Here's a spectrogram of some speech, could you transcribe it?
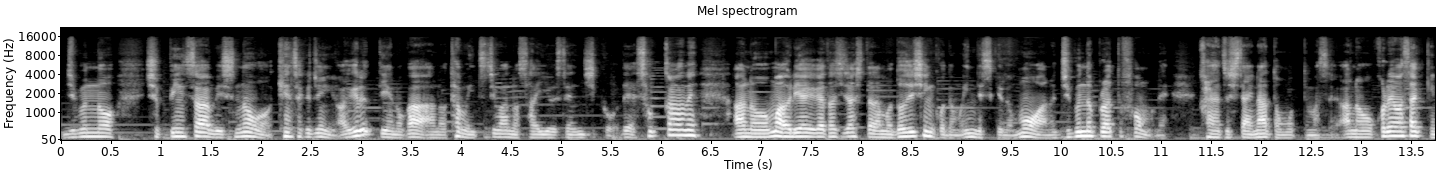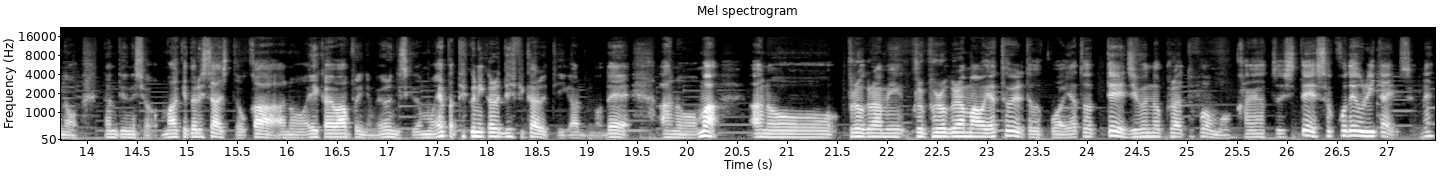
自分の出品サービスの検索順位を上げるっていうのが、あの、多分一番の最優先事項で、そこからね、あの、まあ、売り上げが立ち出したら、まあ、同時進行でもいいんですけども、あの、自分のプラットフォームをね、開発したいなと思ってます。あの、これはさっきの、なんて言うんでしょう、マーケットリサーチとか、あの、英会話アプリにもよるんですけども、やっぱテクニカルディフィカルティがあるので、あの、まあ、あのプログラミング、プログラマーを雇えるとこは雇って、自分のプラットフォームを開発して、そこで売りたいですよね。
